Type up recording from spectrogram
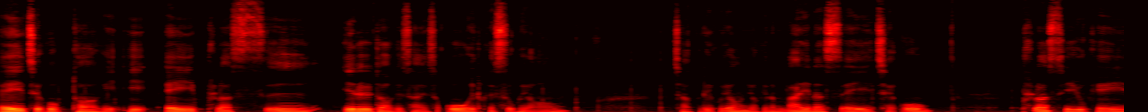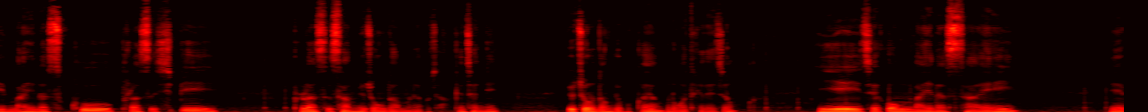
A 제곱 더하기 2 a 플러스 1 더하기 4에서 5 이렇게 쓰고요. 자 그리고요 여기는 마이너스 a 제곱 플러스 6a 마이너스 9 플러스 12 플러스 3 이 정도 한번 해보자. 괜찮니? 이쪽으로 넘겨볼까요? 그럼 어떻게 되죠? 2a 제곱 마이너스 4a 예,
